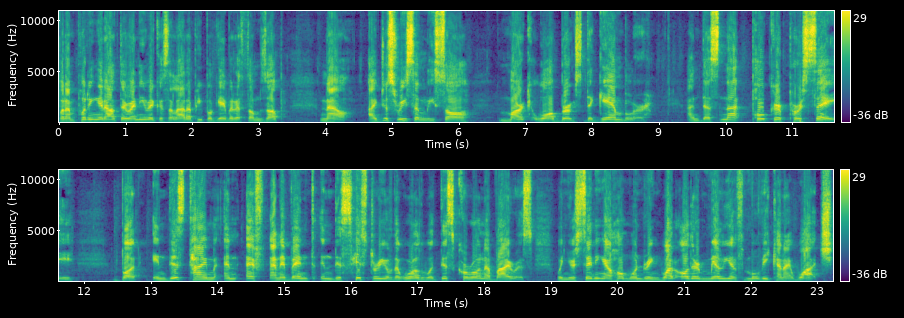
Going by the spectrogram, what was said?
But I'm putting it out there anyway because a lot of people gave it a thumbs up. Now, I just recently saw Mark Wahlberg's The Gambler, and that's not poker per se, but in this time and F an event in this history of the world with this coronavirus, when you're sitting at home wondering what other millionth movie can I watch,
